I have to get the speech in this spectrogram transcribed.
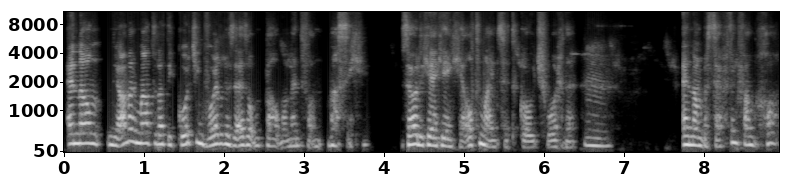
En dan, ja, naarmate dat die coaching vorderde, zei ze op een bepaald moment van, maar zeg, zou jij geen geldmindset coach worden? Hmm. En dan besefte ik van, goh,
